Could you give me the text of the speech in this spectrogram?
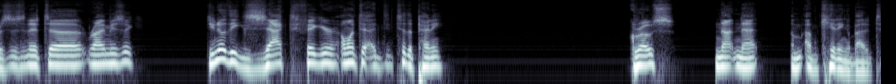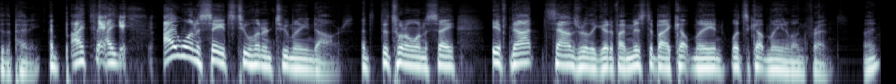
isn't it, uh, Ryan Music? Do you know the exact figure? I want to to the penny. Gross, not net. I'm, I'm kidding about it to the penny. I I I, I want to say it's two hundred two million dollars. That's, that's what I want to say. If not, sounds really good. If I missed it by a couple million, what's a couple million among friends, right?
